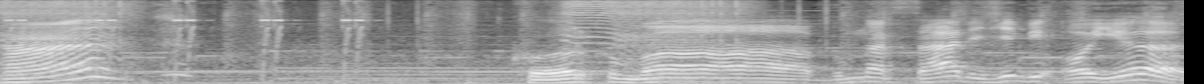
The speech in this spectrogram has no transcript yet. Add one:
Ha? Korkma. Bunlar sadece bir oyun.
